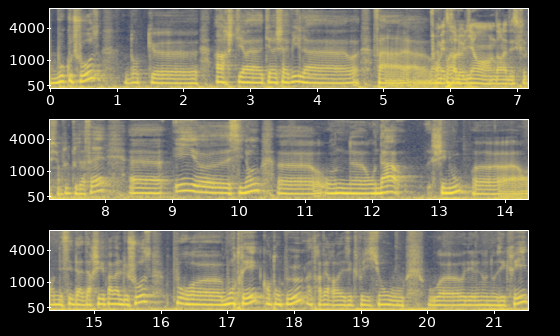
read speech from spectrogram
beaucoup de choses. Donc arche-chaville, enfin. on mettra le lien dans la description. Tout, tout à fait. et sinon, on, on, a chez nous, on essaie d'archiver pas mal de choses pour montrer quand on peut, à travers les expositions ou, ou nos, écrits,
